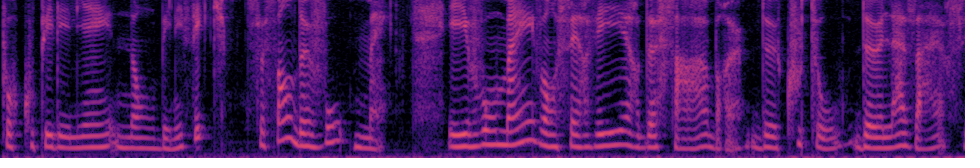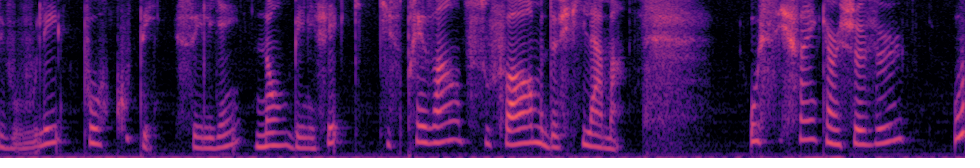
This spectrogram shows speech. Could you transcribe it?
pour couper les liens non bénéfiques, ce sont de vos mains. Et vos mains vont servir de sabre, de couteau, de laser, si vous voulez, pour couper ces liens non bénéfiques qui se présentent sous forme de filaments. Aussi fins qu'un cheveu ou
